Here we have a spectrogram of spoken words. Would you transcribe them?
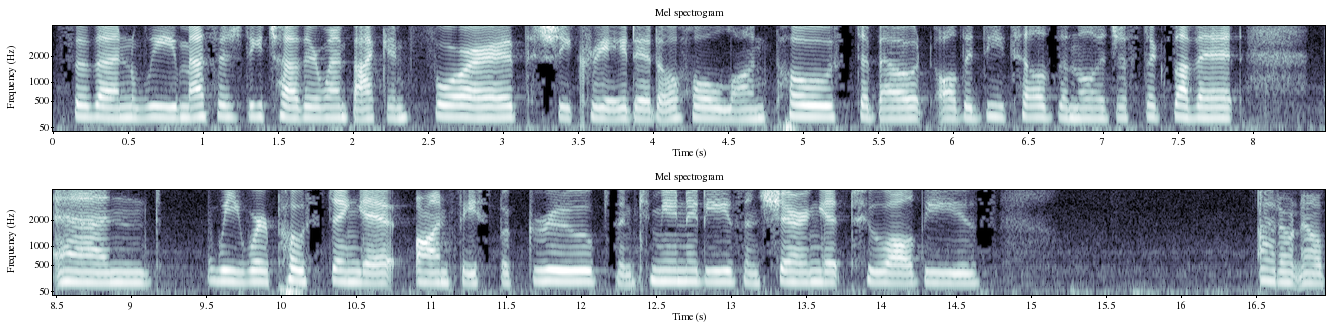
So then we messaged each other, went back and forth. She created a whole long post about all the details and the logistics of it. And we were posting it on Facebook groups and communities and sharing it to all these I don't know,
